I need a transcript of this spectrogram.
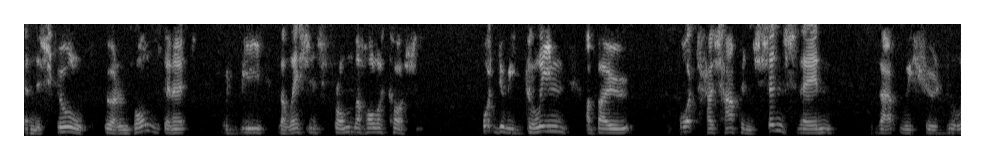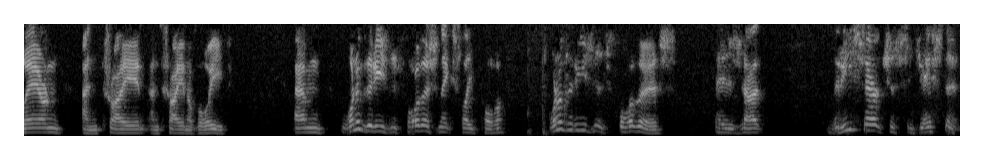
in the school who are involved in it, would be the lessons from the Holocaust. What do we glean about what has happened since then that we should learn and try and, and try and avoid? Um, one of the reasons for this, next slide, Paula, one of the reasons for this is that the research has suggested,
